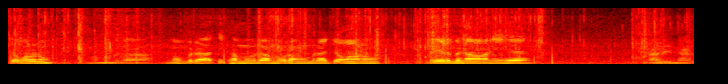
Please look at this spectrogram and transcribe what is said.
ચવાણું? મમરા. મમરા તીખા મમરા મોરા મમરા ચવાણું. ભેળ બનાવવાની છે. 还得拿去。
